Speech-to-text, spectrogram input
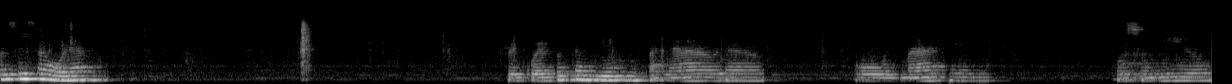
Entonces ahora recuerdo también mi palabra o imagen o sonido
